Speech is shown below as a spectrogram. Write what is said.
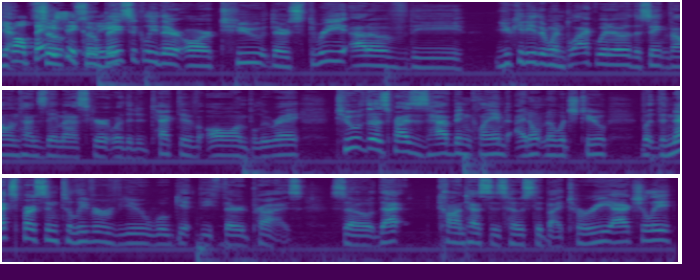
yeah. Well, so- so, basically- basically, there are two. There's three out of the. You could either win Black Widow, the Saint Valentine's Day Massacre, or the Detective, all on Blu-ray. Two of those prizes have been claimed. I don't know which two, but the next person to leave a review will get the third prize. So that contest is hosted by Turi. Actually,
